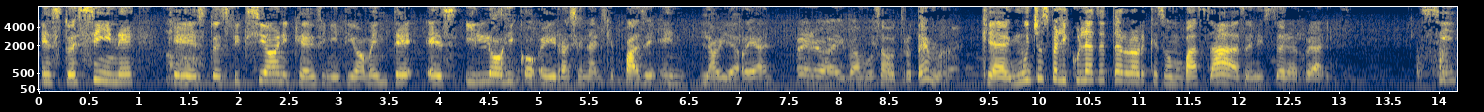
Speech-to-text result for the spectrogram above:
esto es cine, que Ajá. esto es ficción y que definitivamente es ilógico e irracional que pase en la vida real. Pero ahí vamos a otro tema, que hay muchas películas de terror que son basadas en historias reales. Sí,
